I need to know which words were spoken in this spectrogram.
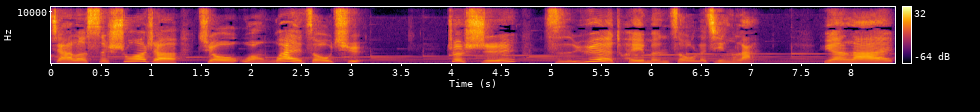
加勒斯说着就往外走去。这时，紫月推门走了进来。原来，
